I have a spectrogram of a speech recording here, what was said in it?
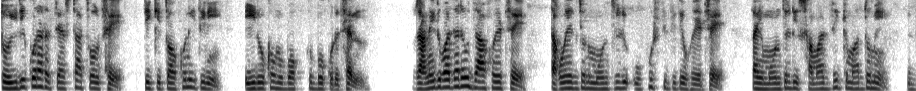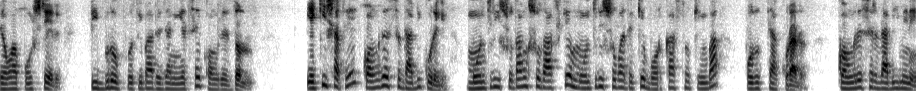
তৈরি করার চেষ্টা চলছে, ঠিক তখনই তিনি এই রকম বক্তব্য করেছেন। রানীর বাজারেও যা হয়েছে, তাও একজন মন্ত্রীর উপস্থিতিতে হয়েছে। তাই মন্ত্রীর সামাজিক মাধ্যমে দেওয়া পোস্টের তীব্র প্রতিবাদ জানিয়েছে কংগ্রেস দল। একই সাথে কংগ্রেস দাবি করে মন্ত্রী সুধাংশু দাসকে মন্ত্রিসভা থেকে বরখাস্ত কিংবা পদত্যাগ করার। কংগ্রেসের দাবি মেনে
